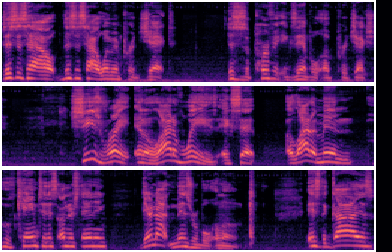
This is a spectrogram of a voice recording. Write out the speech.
this is how this is how women project. This is a perfect example of projection. She's right in a lot of ways, except a lot of men who've came to this understanding, they're not miserable alone. It's the guys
